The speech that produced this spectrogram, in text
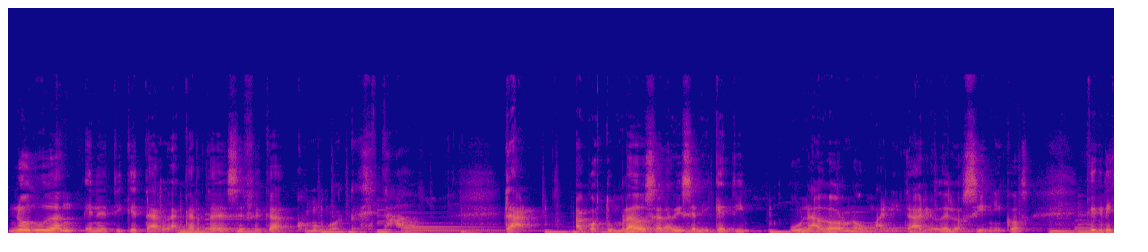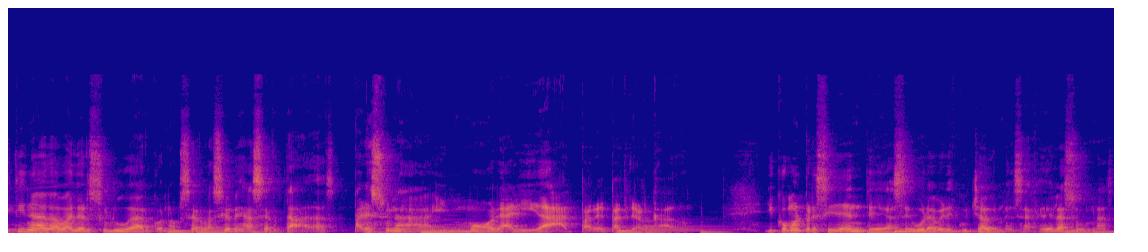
no dudan en etiquetar la carta de CFK como un golpe de Estado. Acostumbrados a la dice Michetti, un adorno humanitario de los cínicos, que Cristina haga valer su lugar con observaciones acertadas parece una inmoralidad para el patriarcado. Y como el presidente asegura haber escuchado el mensaje de las urnas,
